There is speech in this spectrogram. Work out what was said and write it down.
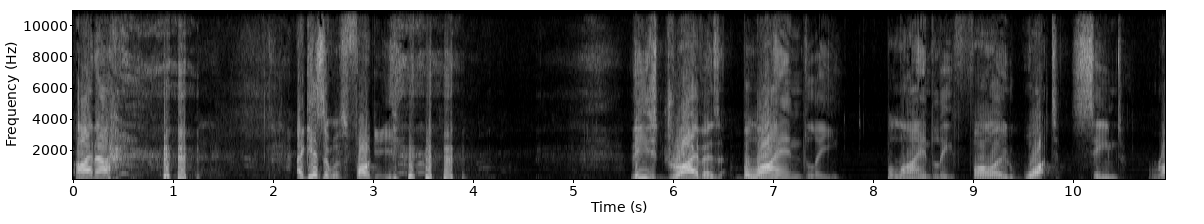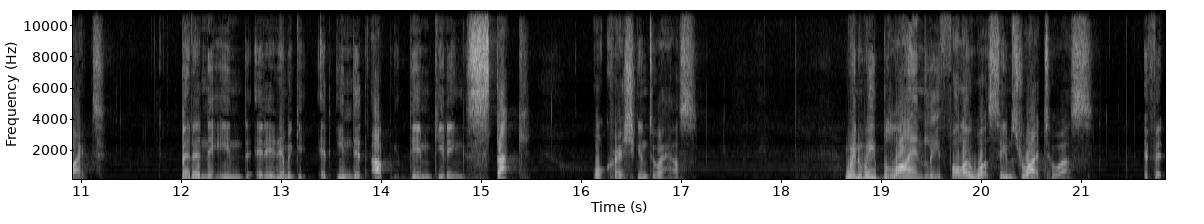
I know. I guess it was foggy. These drivers blindly, blindly followed what seemed right. But in the end, it ended up them getting stuck or crashing into a house. When we blindly follow what seems right to us, if it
